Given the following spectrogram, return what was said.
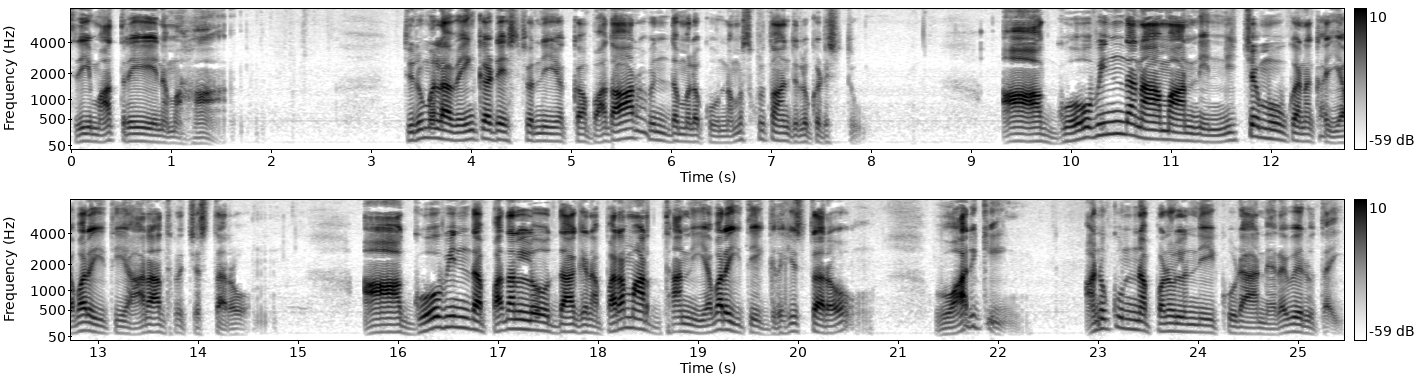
శ్రీమాత్రే నమ. తిరుమల వెంకటేశ్వరుని యొక్క పాదారవిందములకు నమస్కృతాంజలు ఘటిస్తూ ఆ గోవిందనామాన్ని నిత్యము కనుక ఎవరైతే ఆరాధన చేస్తారో ఆ గోవింద పదంలో దాగిన పరమార్థాన్ని ఎవరైతే గ్రహిస్తారో వారికి అనుకున్న పనులన్నీ కూడా నెరవేరుతాయి.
